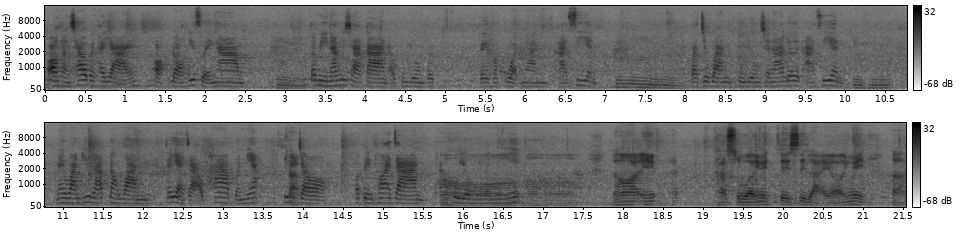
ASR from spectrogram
พอเอาถังเช่าไปขยายออกดอกที่สวยงาม อืม ก็มีนักวิชาการเอาครูยงไปไปประกวดงานอาเซียน อืม ปัจจุบันครูยงชนะเลิศอาเซียน อืมฮึ ในวันที่รับรางวัล ก็อยากจะเอาภาพวันเนี้ยขึ้น ครับ จอว่าเป็นเพ่ออาจารย์ทำครูยงในวันนี้ 哦，然后因为他 他说，因为这次来哦，因为呃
